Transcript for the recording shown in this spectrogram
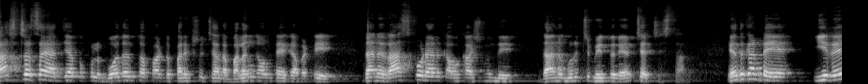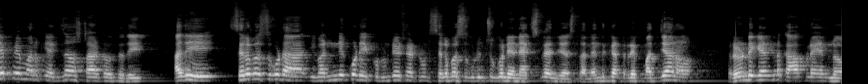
రాష్ట్ర స్థాయి అధ్యాపకులు బోధనతో పాటు పరీక్షలు చాలా బలంగా ఉంటాయి కాబట్టి దాన్ని రాసుకోవడానికి అవకాశం ఉంది. దాని గురించి మీతో నేను చర్చిస్తాను. ఎందుకంటే ఈ రేపే మనకు ఎగ్జామ్ స్టార్ట్ అవుతుంది. అది సిలబస్ కూడా ఇవన్నీ కూడా ఇక్కడ ఉండేటటువంటి సిలబస్ గురించి కూడా నేను ఎక్స్ప్లెయిన్ చేస్తాను. ఎందుకంటే రేపు మధ్యాహ్నం రెండు గంటలకు ఆఫ్లైన్లో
